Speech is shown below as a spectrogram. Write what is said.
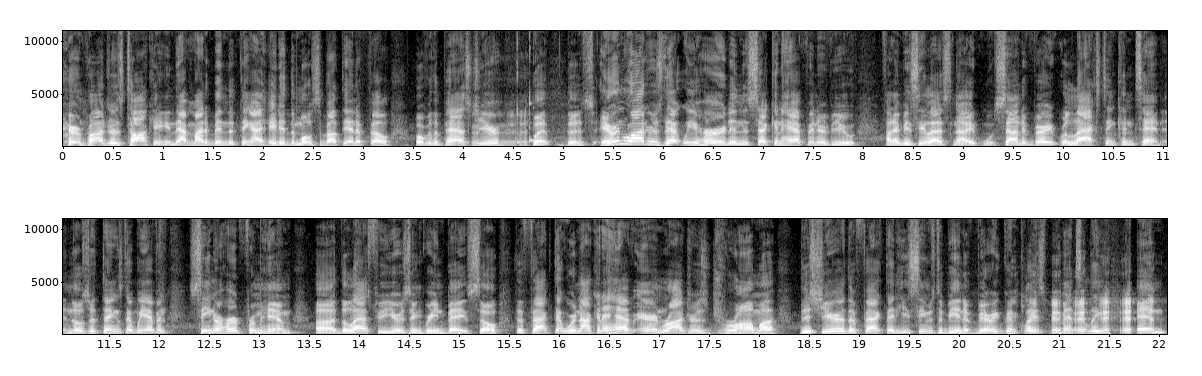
Aaron Rodgers talking, and that might have been the thing I hated the most about the NFL over the past year. but the Aaron Rodgers that we heard in the second half interview on NBC last night sounded very relaxed and content, and those are things that we haven't seen or heard from him uh, the last few years in Green Bay. So the fact that we're not going to have Aaron Rodgers drama this year, the fact that he seems to be in a very good place mentally, and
